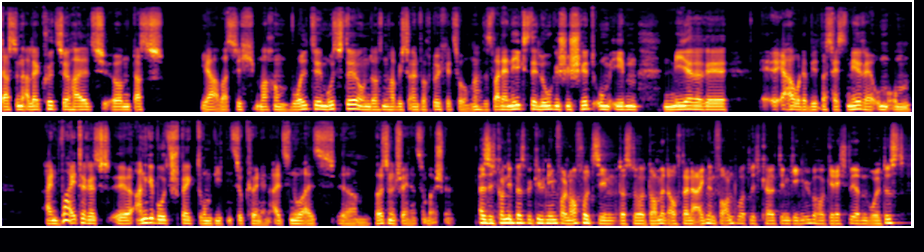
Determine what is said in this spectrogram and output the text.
das in aller Kürze halt ähm, das, ja, was ich machen wollte, musste und dann habe ich es einfach durchgezogen. Ne? Das war der nächste logische Schritt, um eben mehrere äh, ja, oder was heißt mehrere, um, um ein weiteres äh, Angebotsspektrum bieten zu können, als nur als ähm, Personal Trainer zum Beispiel. Also ich kann die Perspektive in dem Fall nachvollziehen, dass du damit auch deiner eigenen Verantwortlichkeit dem Gegenüber gerecht werden wolltest,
